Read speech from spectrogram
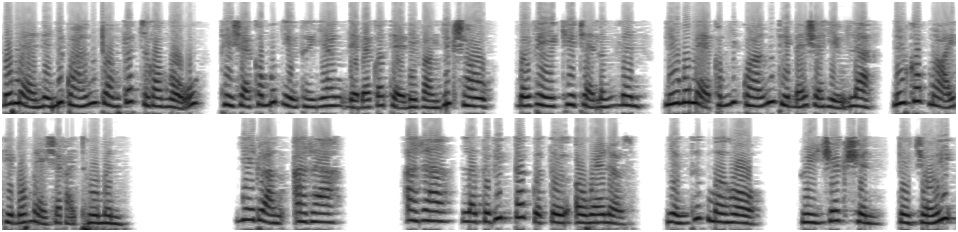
Bố mẹ nên nhất quán trong cách cho con ngủ thì sẽ không mất nhiều thời gian để bé có thể đi vào giấc sâu. Bởi vì khi trẻ lớn lên, nếu bố mẹ không nhất quán thì bé sẽ hiểu là nếu khóc mãi thì bố mẹ sẽ phải thua mình. Giai đoạn ARA ARA là từ viết tắt của từ awareness, nhận thức mơ hồ, rejection, từ chối,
